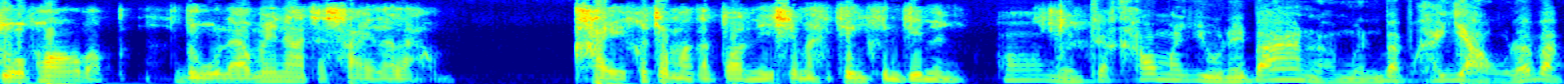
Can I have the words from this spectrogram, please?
ตัวพ่อก็แบบดูแล้วไม่น่าจะใช่แล้วแหละใครเขาจะมากันตอนนี้ใช่ไหมเที่ยงคืนทีหนึ่งอ๋อเหมือนจะเข้ามาอยู่ในบ้านเหรอเหมือนแบบเขย่าแล้วแบบ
